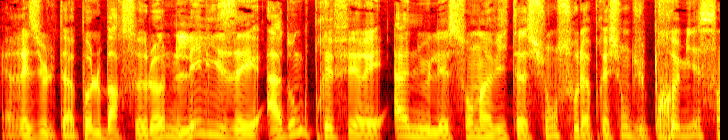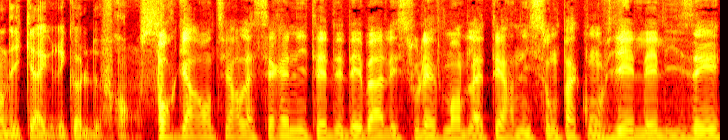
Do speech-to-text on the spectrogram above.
Résultat, Paul Barcelone, l'Elysée a donc préféré annuler son invitation sous la pression du premier syndicat agricole de France. Pour garantir la sérénité des débats, les soulèvements de la terre n'y sont pas conviés. L'Elysée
